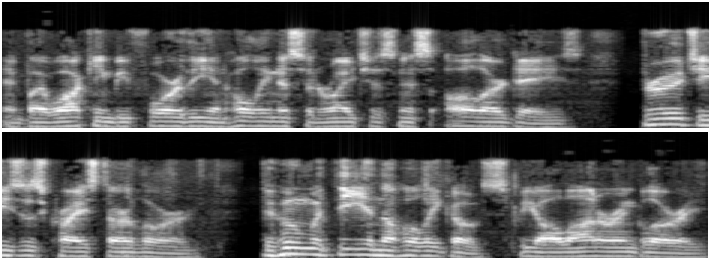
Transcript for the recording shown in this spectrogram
and by walking before thee in holiness and righteousness all our days, through Jesus Christ our Lord, to whom with thee and the Holy Ghost be all honor and glory,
